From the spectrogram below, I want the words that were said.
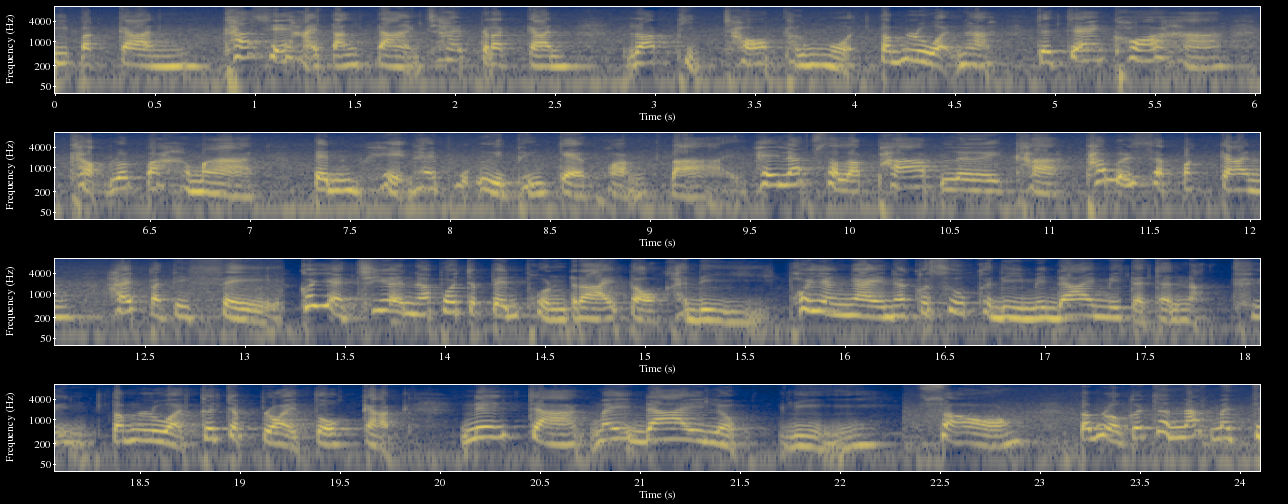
มีประกัน ค่าเสียหายต่างๆ ใช้ประกันรับผิดชอบทั้งหมดตำรวจนะจะแจ้งข้อหาขับรถประมาท เป็นเหตุให้ผู้อื่นถึงแก่ความตาย ให้รับสารภาพเลยค่ะ ถ้าบริษัทประกันให้ปฏิเสธ ก็อย่าเชื่อนะเพราะจะเป็นผลร้ายต่อคดี เพราะยังไงนะก็สู้คดีไม่ได้มีแต่จะหนักขึ้นตำรวจก็จะปล่อยตัวกลับ เนื่องจากไม่ได้หลบหนี 2. ตำรวจก็จะนัดมาเจ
